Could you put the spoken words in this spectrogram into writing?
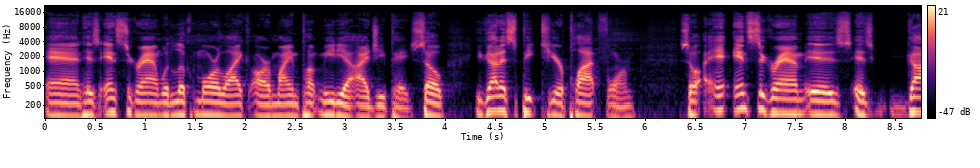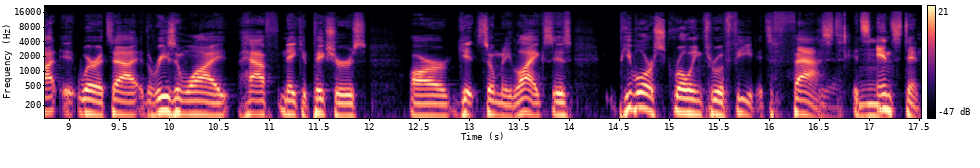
and his Instagram would look more like our Mind Pump Media IG page. So you got to speak to your platform. So Instagram is is got it where it's at. The reason why half naked pictures are get so many likes is people are scrolling through a feed. It's fast. It's mm. instant.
